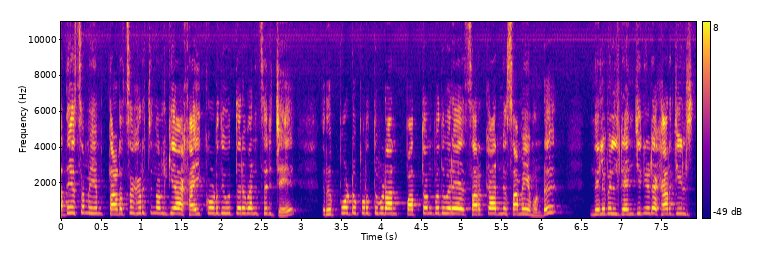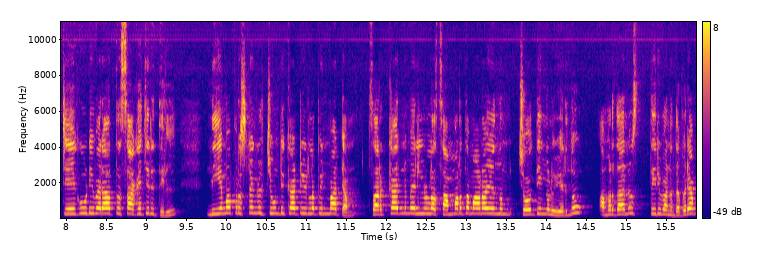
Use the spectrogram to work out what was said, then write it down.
അതേസമയം തടസ്സഹർജി നൽകിയ ഹൈക്കോടതി ഉത്തരവനുസരിച്ച് റിപ്പോർട്ട് പുറത്തുവിടാൻ പത്തൊൻപത് വരെ സർക്കാരിന് സമയമുണ്ട്. നിലവിൽ രഞ്ജിനിയുടെ ഹർജിയിൽ സ്റ്റേ കൂടി വരാത്ത സാഹചര്യത്തിൽ നിയമപ്രശ്നങ്ങൾ ചൂണ്ടിക്കാട്ടിയുള്ള പിന്മാറ്റം സർക്കാരിന് മേലുള്ള സമ്മർദ്ദമാണോ എന്നും ചോദ്യങ്ങൾ ഉയർന്നു അമൃതാനുസ് തിരുവനന്തപുരം.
